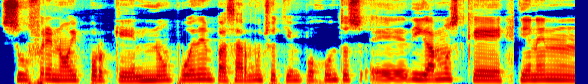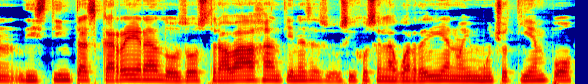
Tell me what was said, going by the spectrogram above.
sufren hoy porque no pueden pasar mucho tiempo juntos. Eh, digamos que tienen distintas carreras, los dos trabajan, tienen a sus hijos en la guardería, no hay mucho tiempo.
